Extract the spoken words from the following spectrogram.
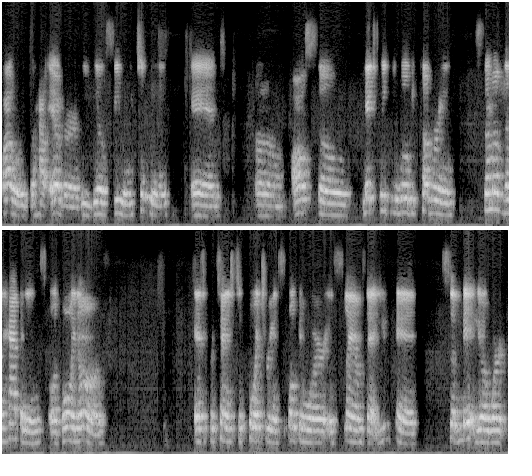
following, but however, we will see when we tune in. And um, also, next week, we will be covering some of the happenings or going on as it pertains to poetry and spoken word and slams that you can submit your work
